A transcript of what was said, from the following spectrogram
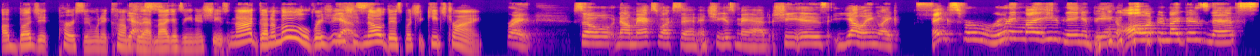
a budget person when it comes to that magazine. And she's not to move. Regine Yes. should know this, but she keeps trying. Right. So now Max walks in and she is mad. She is yelling like, "Thanks for ruining my evening and being all up in my business."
